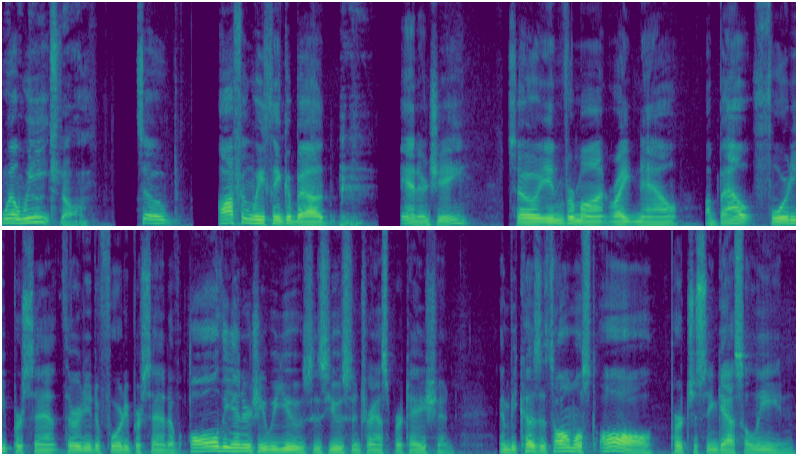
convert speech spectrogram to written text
Well, we touched on. So often we think about energy. So in Vermont right now, about 40%, 30 to 40% of all the energy we use is used in transportation. And because it's almost all purchasing gasoline,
